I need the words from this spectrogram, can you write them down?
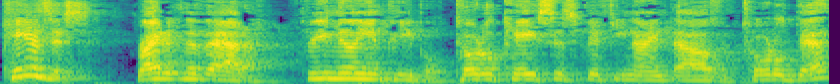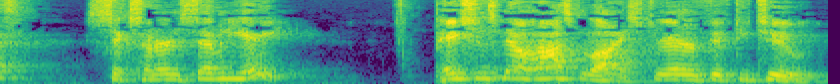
Kansas, right up Nevada, 3 million people. Total cases, 59,000. Total deaths, 678. Patients now hospitalized, 352.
